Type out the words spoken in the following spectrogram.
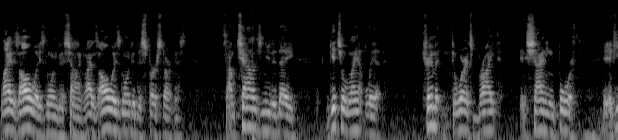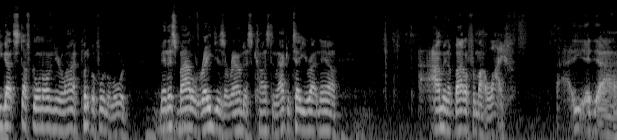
Light is always going to shine. Light is always going to disperse darkness. So i'm challenging you today get your lamp lit. Trim it to where it's bright and shining forth. If you got stuff going on in your life put it before the lord. Man this battle rages around us constantly. I can tell you right now I'm in a battle for my life. It, uh,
